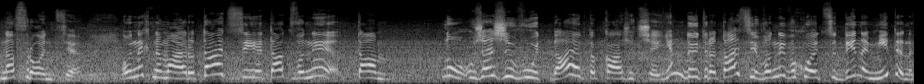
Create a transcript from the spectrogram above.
на фронті. У них немає ротації, так вони там. Ну, вже живуть, да, як то кажучи. Їм дають ротації, вони виходять сюди на мітинг,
